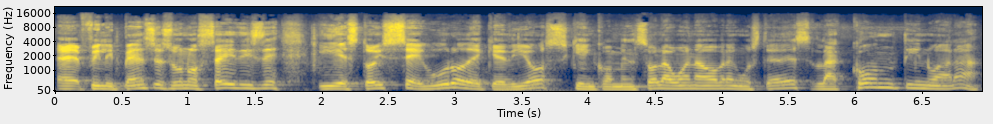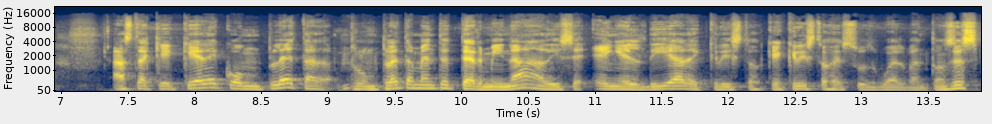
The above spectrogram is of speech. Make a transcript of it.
Eh, Filipenses 1.6 dice, y estoy seguro de que Dios, quien comenzó la buena obra en ustedes, la continuará hasta que quede completa, completamente terminada, dice, en el día de Cristo, que Cristo Jesús vuelva. Entonces,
